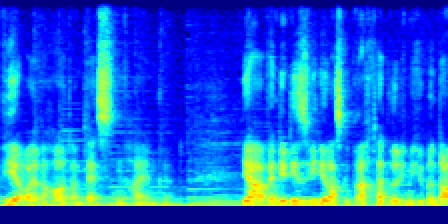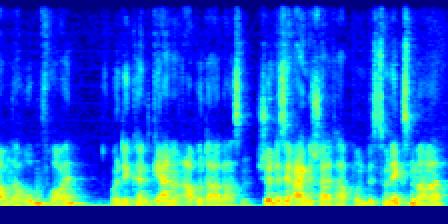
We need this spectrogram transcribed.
wie ihr eure Haut am besten heilen könnt. Ja, wenn dir dieses Video was gebracht hat, würde ich mich über einen Daumen nach oben freuen. Und ihr könnt gerne ein Abo dalassen. Schön, dass ihr reingeschaltet habt und bis zum nächsten Mal.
